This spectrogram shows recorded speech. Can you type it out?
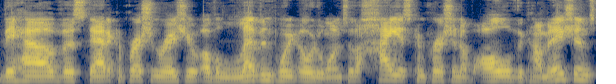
They have a static compression ratio of 11.0 to 1, so the highest compression of all of the combinations.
